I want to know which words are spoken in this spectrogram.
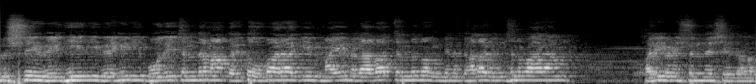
कृष्णे वेधेरी विरहिणी बोले चंद्रमा करीतो उभा रागे माये नलावा चंदन अंगन घाला विंझन वारा हरी गणशन्य शेदार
